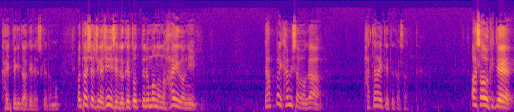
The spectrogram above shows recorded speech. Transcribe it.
返ってきたわけですけども私たちが人生で受け取っているものの背後にやっぱり神様が働いていてくださって。朝起きて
